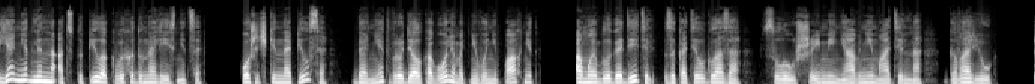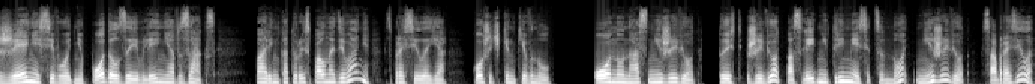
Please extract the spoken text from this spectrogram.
Я медленно отступила к выходу на лестнице. Кошечкин напился? Да нет, вроде алкоголем от него не пахнет. А мой благодетель закатил глаза. «Слушай меня внимательно. Говорю. Женя сегодня подал заявление в ЗАГС. Парень, который спал на диване?» — спросила я. Кошечкин кивнул. «Он у нас не живет. То есть живет последние три месяца, но не живет. Сообразила?»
